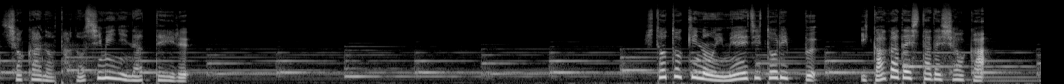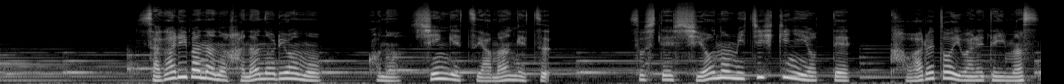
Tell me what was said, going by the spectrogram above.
初夏の楽しみになっている。ひとときのイメージトリップいかがでしたでしょうか？下がり花の花の量もこの新月や満月そして潮の満ち引きによって変わると言われています。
